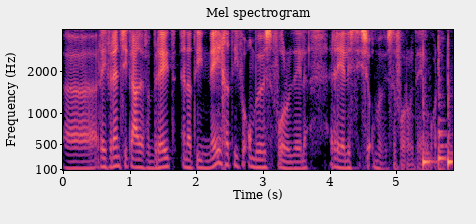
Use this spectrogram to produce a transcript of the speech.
uh, referentiekader verbreedt en dat die negatieve onbewuste vooroordelen realistische onbewuste vooroordelen worden.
